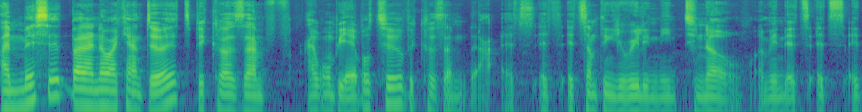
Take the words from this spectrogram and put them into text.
I miss it, but I know I can't do it because I'm I won't be able to because um, it's it's it's something you really need to know. I mean, it's it's it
